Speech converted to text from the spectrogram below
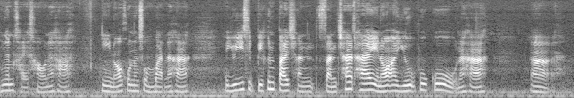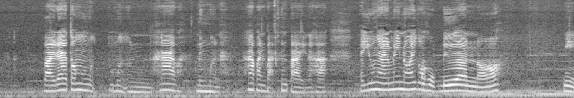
เงื่อนไขเขานะคะ นี่เนาะคุณสมบัตินะคะ อายุ 20 ปีขึ้นไปฉันสัญชาติไทยเนาะอายุผู้กู้นะคะอ่ารายได้ต้องหมื่นห้าหนึ่งหมื่นห้าพันบาทขึ้นไปนะคะ อายุงานไม่น้อยกว่า6เดือนเนาะนี่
